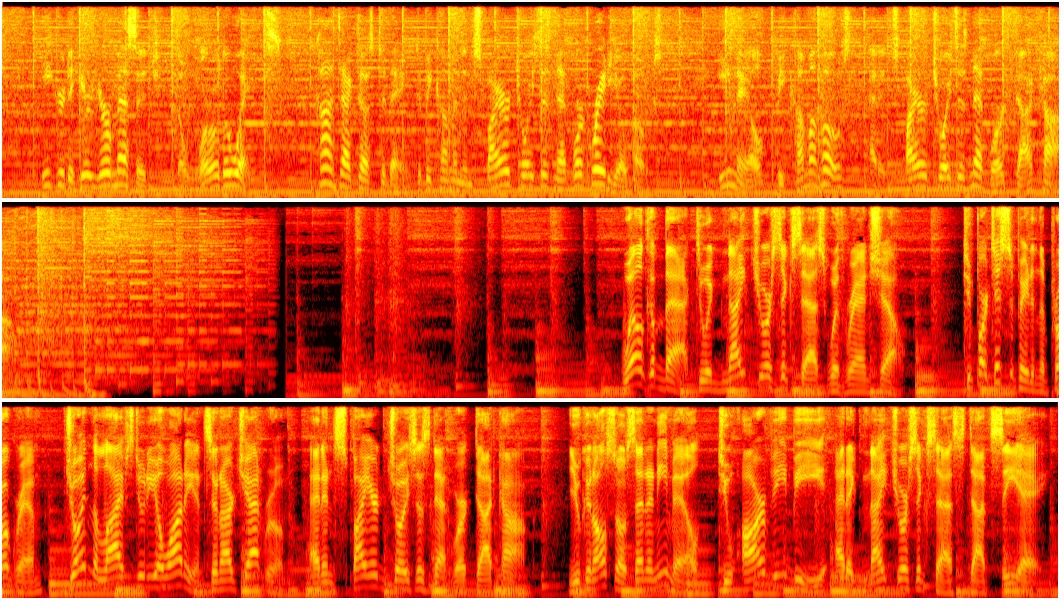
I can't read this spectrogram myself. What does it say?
Eager to hear your message, the world awaits. Contact us today to become an Inspired Choices Network radio host. Email become a host at inspiredchoicesnetwork.com. Welcome back to Ignite Your Success with Ranchelle. To participate in the program, join the live studio audience in our chat room at inspiredchoicesnetwork.com. You can also send an email to rvb at igniteyoursuccess.ca.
